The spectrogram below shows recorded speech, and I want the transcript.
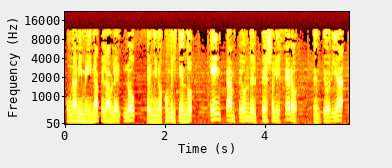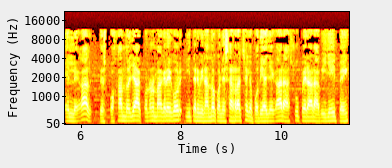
unánime e inapelable lo terminó convirtiendo en campeón del peso ligero. En teoría, el legal, despojando ya a Conor McGregor y terminando con esa racha que podía llegar a superar a BJ Payne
